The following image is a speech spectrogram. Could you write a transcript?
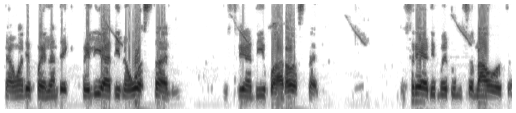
त्यामध्ये पहिल्यांदा एक पहिली यादी नऊ वाजता आली दुसरी यादी बारा वाजता आली. दुसऱ्या यादीमध्ये तुमचं नाव होतं.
